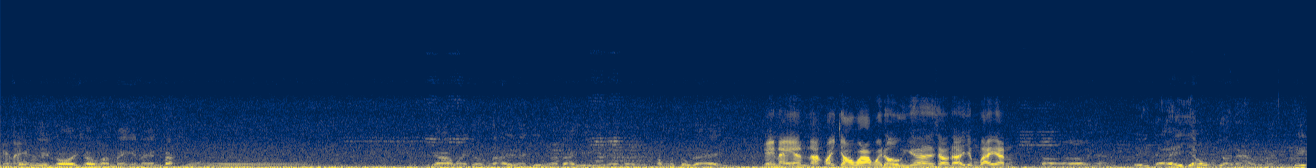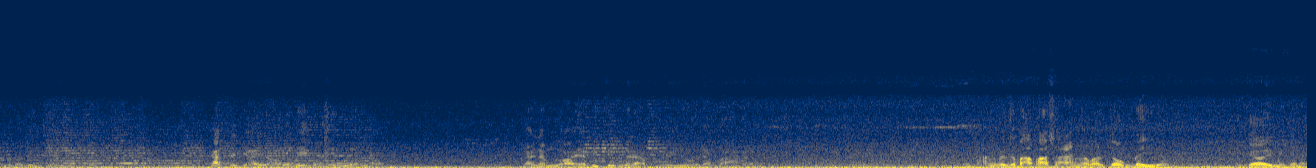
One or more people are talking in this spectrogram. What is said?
cây này xuống coi sao mà mấy cái này anh bắt xuống ờ, ra ngoài đường lại là chứ mà tại vì ờ, không có chỗ để. Cây này anh là phải cho qua ngoài đường chứ sao để trong đây anh? Trời ơi hàng đi để giấu chỗ nào nó không biết nó đi kiếm khách nó chơi rồi nó biết nó hiểu rồi là lại năm rồi á, bị trúng cái đập cái người đàn bà đó. Thẳng rồi cái bà phá sản rồi bà trốn đi đó. Chơi mấy cái này.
